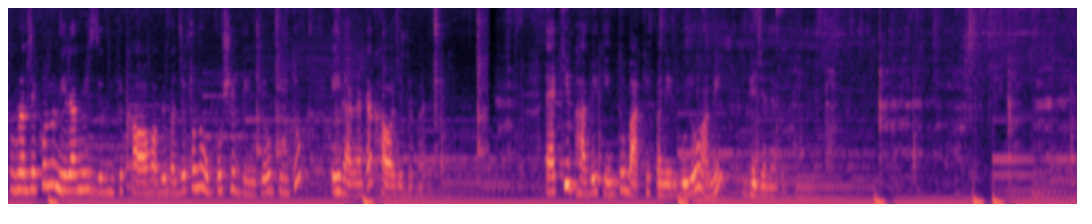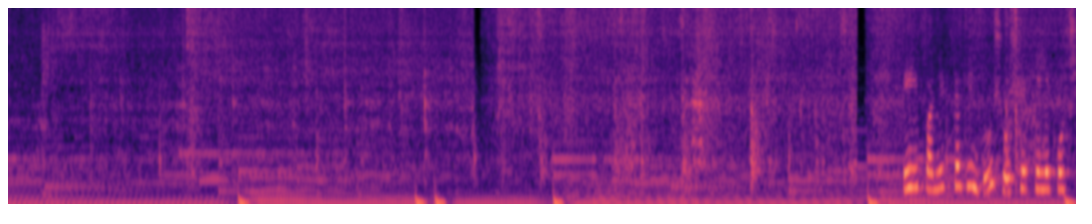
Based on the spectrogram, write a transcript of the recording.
তোমরা যে কোনো নিরামিষ যেদিনকে খাওয়া হবে বা যে কোনো উপোসের দিনকেও কিন্তু এই রান্নাটা খাওয়া যেতে পারে। একইভাবে কিন্তু বাকি পনিরগুলো আমি ভেজে নেব। এই পনিরটা কিন্তু সর্ষের তেলে করছি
